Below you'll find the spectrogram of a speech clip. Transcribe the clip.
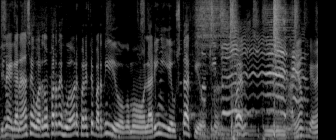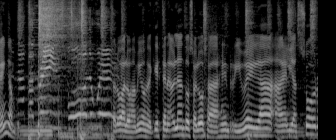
Dice que Canadá se guardó un par de jugadores para este partido, como Larín y Eustaquio. Bueno, que vengan. pues. Saludos a los amigos de que estén hablando. Saludos a Henry Vega, a Elias Sor.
